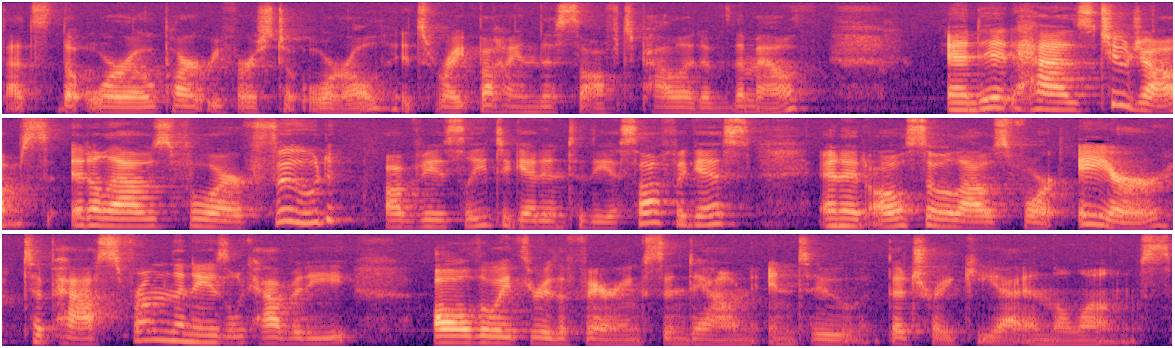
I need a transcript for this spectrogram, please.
that's the oro part refers to oral. It's right behind the soft palate of the mouth. And it has two jobs. It allows for food, obviously, to get into the esophagus, and it also allows for air to pass from the nasal cavity all the way through the pharynx and down into the trachea and the lungs.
